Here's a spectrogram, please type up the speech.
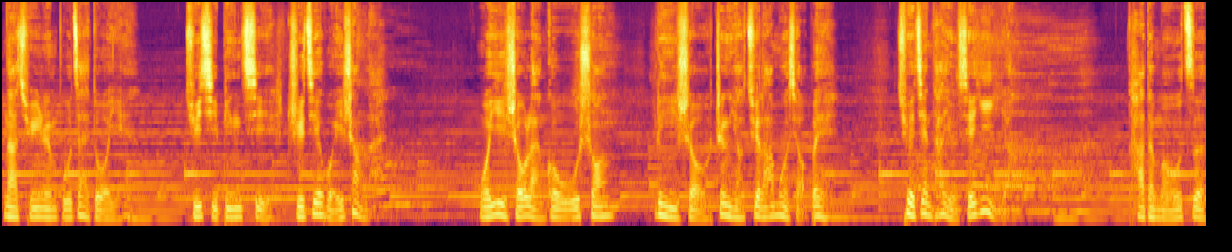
那群人不再多言，举起兵器直接围上来。我一手揽过无双，另一手正要去拉莫小贝，却见他有些异样。他的眸子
